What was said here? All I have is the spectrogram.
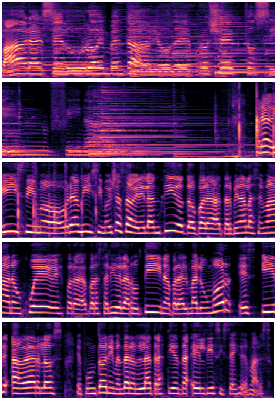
Para ese duro inventario de proyectos sin final. Bravísimo, bravísimo. Y ya saben, el antídoto para terminar la semana, un jueves, para, para salir de la rutina, para el mal humor, es ir a verlos. Espuntón y Mendaron la trastienda el 16 de marzo.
